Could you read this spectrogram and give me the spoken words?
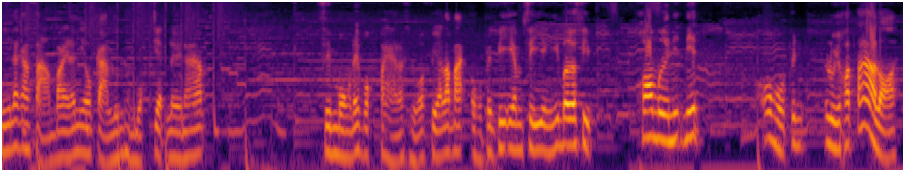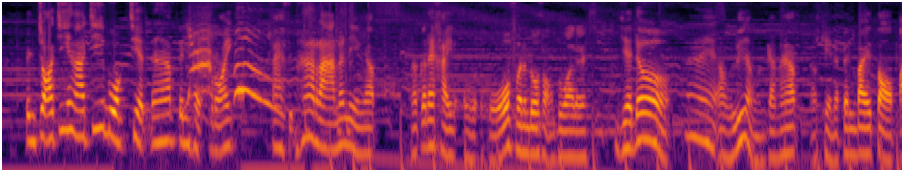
นี้แล้วกัน 3 ใบแล้วมีโอกาสลุ้นถึงบวก 7 เลยนะครับซิมมงได้บวก8แล้วถือว่าเฟียร์ละมากโอ้โห เป็น PMC อย่างนี้เบอร์ 10 ข้อมือนิดๆโอ้โห เป็นหลุยคอต้าเหรอ เป็นจอร์จี้ฮาจี้บวก 7 นะครับเป็น 85 ล้านนั่นเองครับ แล้วก็ได้ใคร โอ้โหเฟอร์นันโด 2 ตัวเลย เยโดเอาเรื่องเหมือนกันนะครับ โอเคเดี๋ยวเป็นใบต่อไป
